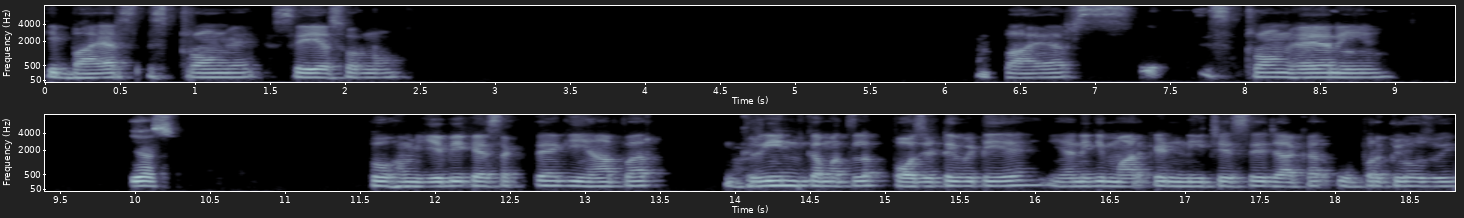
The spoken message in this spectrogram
कि बायर्स स्ट्रॉन्ग है से यस और नो बायर्स स्ट्रॉन्ग है या नहीं है? Yes yes. तो हम ये भी कह सकते हैं कि यहाँ पर ग्रीन का मतलब पॉजिटिविटी है यानी कि मार्केट नीचे से जाकर ऊपर क्लोज हुई।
